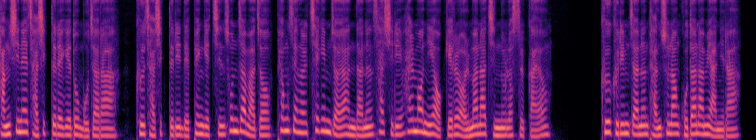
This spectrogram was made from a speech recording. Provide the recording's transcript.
당신의 자식들에게도 모자라 그 자식들이 내팽개친 손자마저 평생을 책임져야 한다는 사실이 할머니의 어깨를 얼마나 짓눌렀을까요? 그 그림자는 단순한 고단함이 아니라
